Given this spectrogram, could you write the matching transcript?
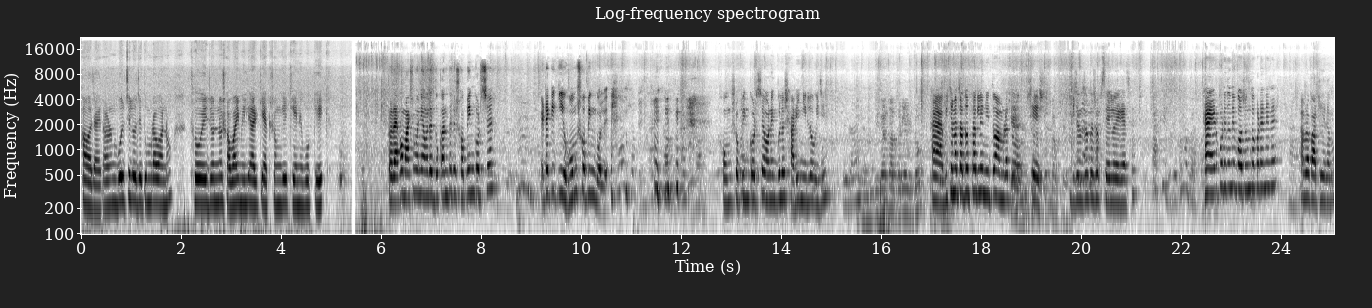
খাওয়া যায়। কারণ বলছিল যে তোমরাও আনো। তো এই জন্য সবাই মিলে আর কি একসঙ্গে খেয়ে নেব কেক। তো দেখো মাসিমণি আমাদের দোকান থেকে শপিং করছে। এটাকে কি হোম শপিং বলে? হোম শপিং করছে অনেকগুলো শাড়ি নিল ওই যে। হ্যাঁ বিছানা চাদর থাকলে নিত আমরা তো শেষ বিছানা চাদর সব সেল হয়ে গেছে। হ্যাঁ এরপরে তুমি পছন্দ করে নেবে আমরা পাঠিয়ে দেবো।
